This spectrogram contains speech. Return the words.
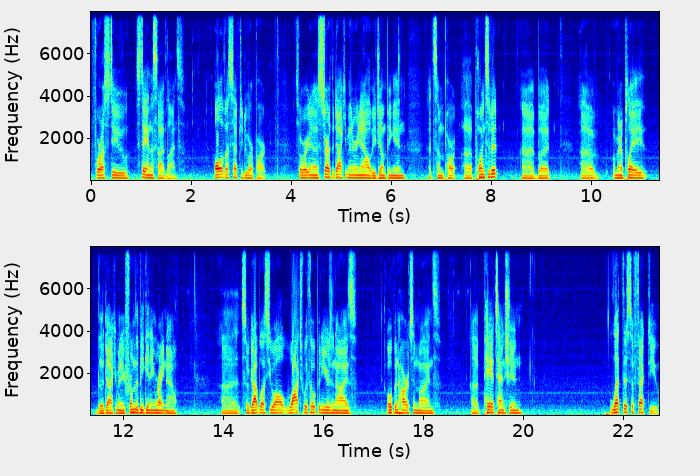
for us to stay on the sidelines. All of us have to do our part. So we're going to start the documentary now. I'll be jumping in at some part, uh, points of it, uh, but uh, I'm going to play the documentary from the beginning right now. Uh, so God bless you all. Watch with open ears and eyes, open hearts and minds. Uh, pay attention. Let this affect you.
